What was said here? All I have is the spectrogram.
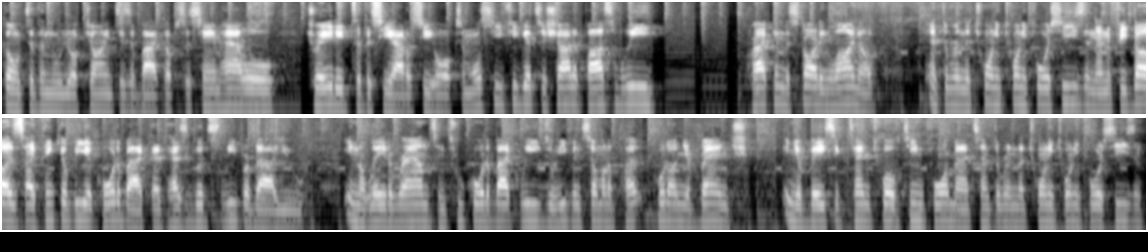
going to the New York Giants as a backup. So Sam Howell traded to the Seattle Seahawks, and we'll see if he gets a shot at possibly cracking the starting lineup entering the 2024 season. And if he does, I think he'll be a quarterback that has good sleeper value in the later rounds in two quarterback leagues or even someone to put on your bench in your basic 10 12 team formats entering the 2024 season.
